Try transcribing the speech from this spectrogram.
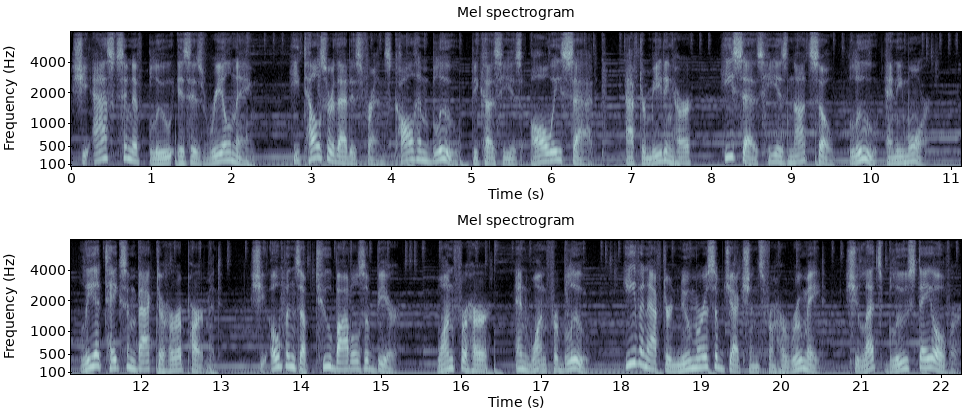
She asks him if Blue is his real name. He tells her that his friends call him Blue because he is always sad. After meeting her, he says he is not so blue anymore. Leah takes him back to her apartment. She opens up two bottles of beer, one for her and one for Blue. Even after numerous objections from her roommate, she lets Blue stay over.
